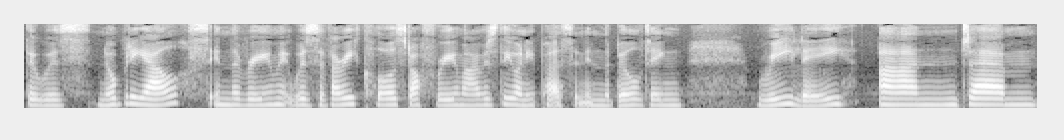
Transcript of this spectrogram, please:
There was nobody else in the room. It was a very closed off room. I was the only person in the building, really. and um,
